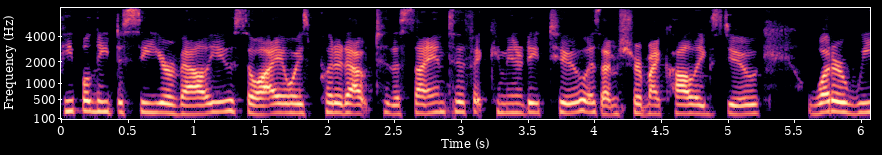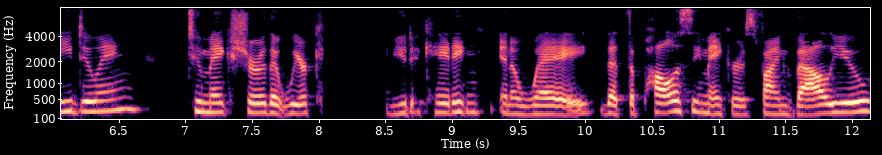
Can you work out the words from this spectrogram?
people need to see your value. So I always put it out to the scientific community too, as I'm sure my colleagues do. What are we doing to make sure that we're communicating in a way that the policymakers find value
